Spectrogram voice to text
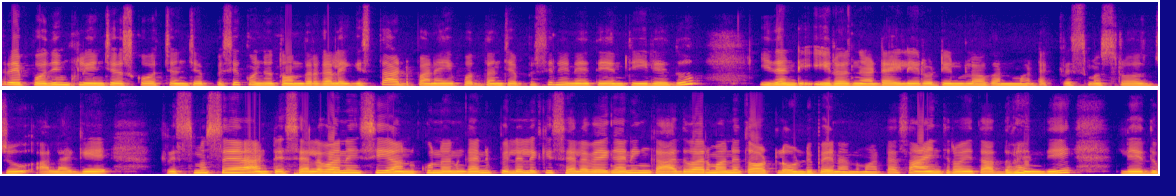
రేపు ఉదయం క్లీన్ చేసుకోవచ్చు అని చెప్పేసి కొంచెం తొందరగా లెగిస్తే అటు పని అయిపోద్ది అని చెప్పేసి నేనైతే ఏం తీయలేదు. ఇదండి ఈరోజు నా డైలీ రొటీన్ బ్లాగ్ అనమాట క్రిస్మస్ రోజు అలాగే క్రిస్మసే అంటే సెలవు అనేసి అనుకున్నాను కానీ పిల్లలకి సెలవే కానీ ఇంకా ఆదివారం అనే థాట్లో ఉండిపోయాను అనమాట సాయంత్రం అయితే అర్థమైంది. లేదు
